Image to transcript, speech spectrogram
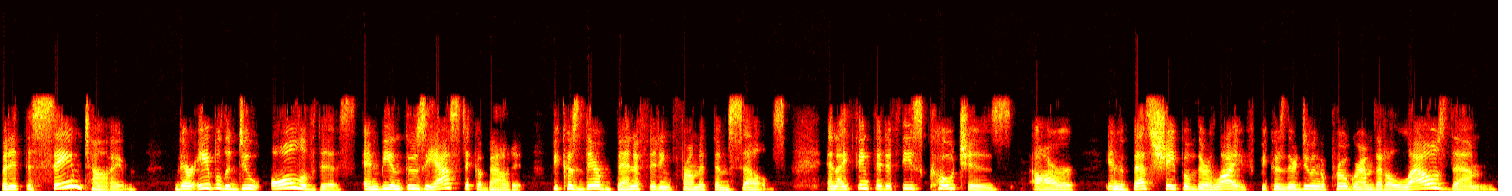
But at the same time, they're able to do all of this and be enthusiastic about it because they're benefiting from it themselves. And I think that if these coaches are in the best shape of their life because they're doing a program that allows them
